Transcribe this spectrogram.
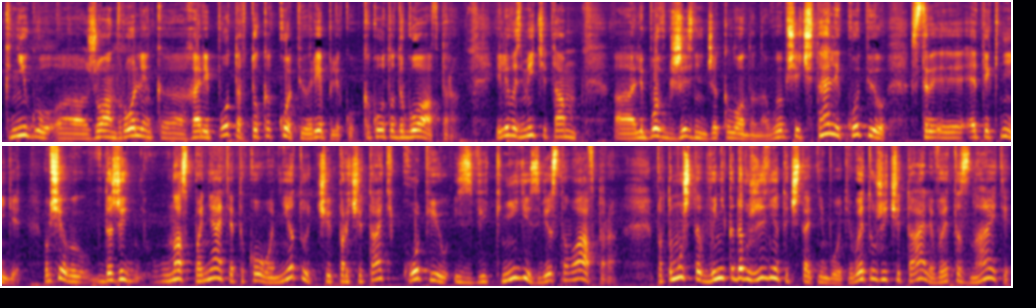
книгу э, Жуан Роллинг э, «Гарри Поттер», только копию, реплику какого-то другого автора. Или возьмите там «Любовь к жизни» Джека Лондона. Вы вообще читали копию этой книги? Вообще, даже у нас понятия такого нету, прочитать копию из книги известного автора. Потому что вы никогда в жизни это читать не будете. Вы это уже читали, вы это знаете.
